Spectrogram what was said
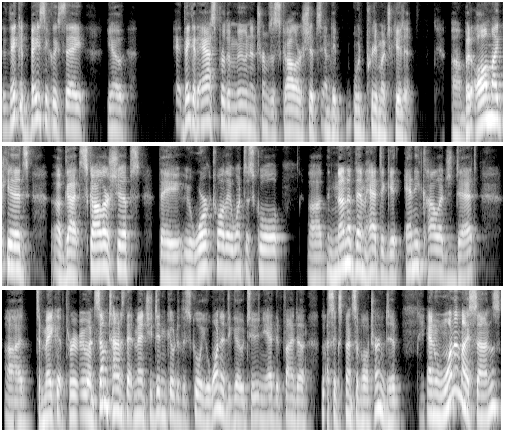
they could basically say you know they could ask for the moon in terms of scholarships and they would pretty much get it uh, but all my kids uh, got scholarships they worked while they went to school uh, none of them had to get any college debt uh, to make it through and sometimes that meant you didn't go to the school you wanted to go to and you had to find a less expensive alternative and one of my sons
